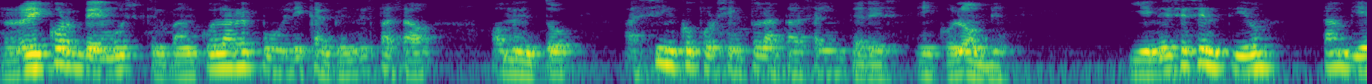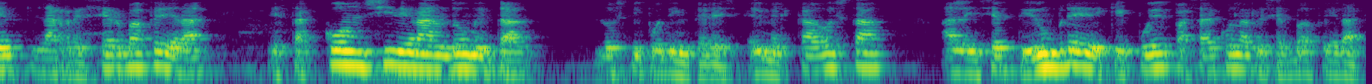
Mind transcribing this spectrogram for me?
Recordemos que el Banco de la República el viernes pasado aumentó a 5% la tasa de interés en Colombia. Y en ese sentido, también la Reserva Federal está considerando aumentar los tipos de interés. El mercado está a la incertidumbre de qué puede pasar con la Reserva Federal.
